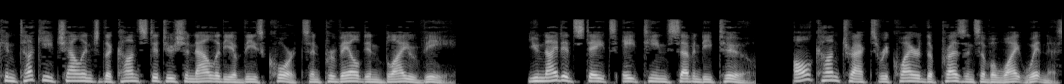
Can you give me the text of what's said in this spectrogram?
Kentucky challenged the constitutionality of these courts and prevailed in Blyew v. United States 1872. All contracts required the presence of a white witness.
